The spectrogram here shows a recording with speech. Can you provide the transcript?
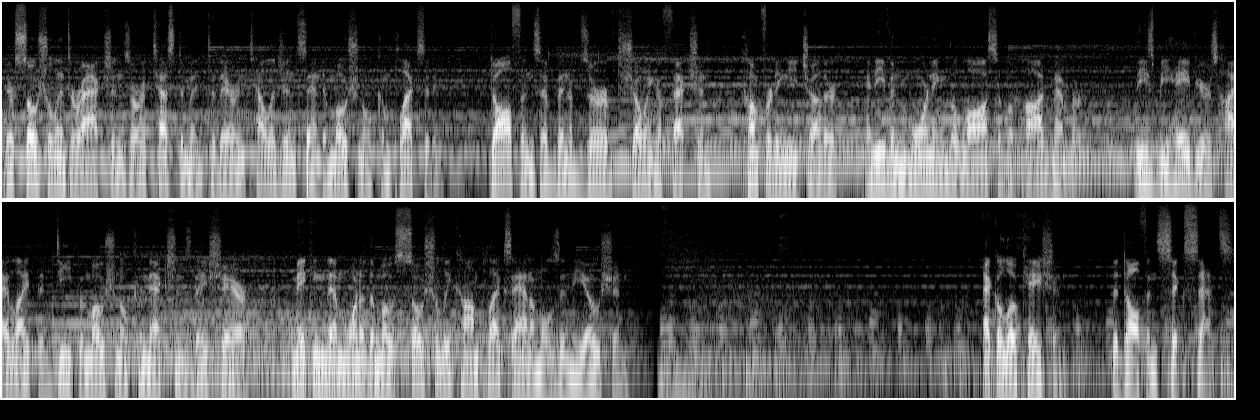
Their social interactions are a testament to their intelligence and emotional complexity. Dolphins have been observed showing affection, comforting each other, and even mourning the loss of a pod member. These behaviors highlight the deep emotional connections they share, making them one of the most socially complex animals in the ocean. Echolocation, the dolphin's sixth sense.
